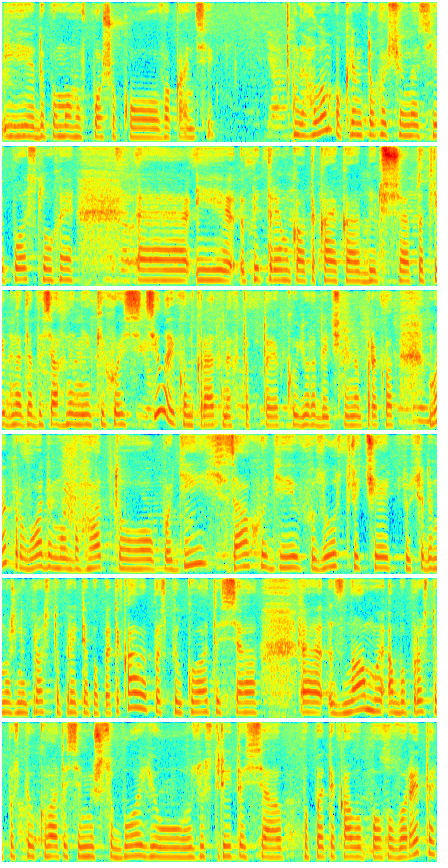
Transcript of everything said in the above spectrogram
і допомога в пошуку вакансій. Загалом, окрім того, що в нас є послуги е, і підтримка, така, яка більше потрібна для досягнення якихось цілей конкретних, тобто як юридичні, наприклад, ми проводимо багато подій, заходів, зустрічей. То сюди можна просто прийти попити кави, поспілкуватися е, з нами або просто поспілкуватися між собою, зустрітися, попити каву, поговорити.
